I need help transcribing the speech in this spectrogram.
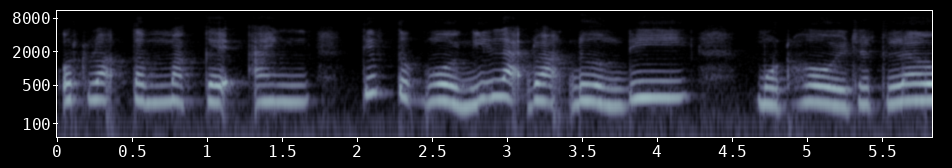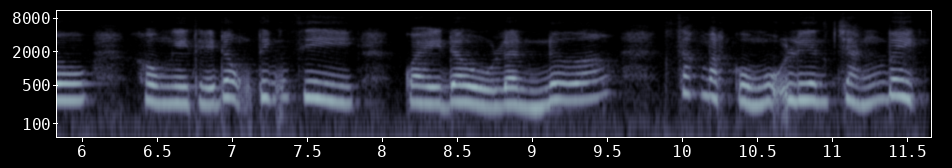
Út loạn tâm mặc kệ anh Tiếp tục ngồi nghĩ lại đoạn đường đi. Một hồi thật lâu Không nghe thấy động tĩnh gì Quay đầu lần nữa Sắc mặt của ngụ liên trắng bịch,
